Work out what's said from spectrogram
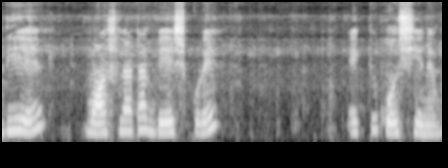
দিয়ে মশলাটা বেশ করে একটু কষিয়ে নেব।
